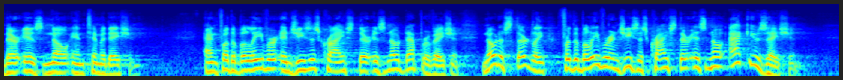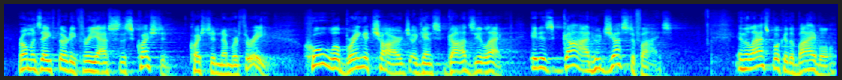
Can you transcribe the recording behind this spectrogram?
there is no intimidation. And for the believer in Jesus Christ, there is no deprivation. Notice, thirdly, for the believer in Jesus Christ, there is no accusation. Romans 8:33 asks this question. Question number 3. Who will bring a charge against God's elect? It is God who justifies. In the last book of the Bible,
